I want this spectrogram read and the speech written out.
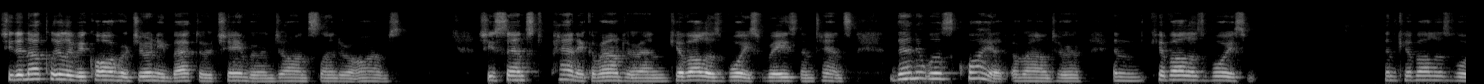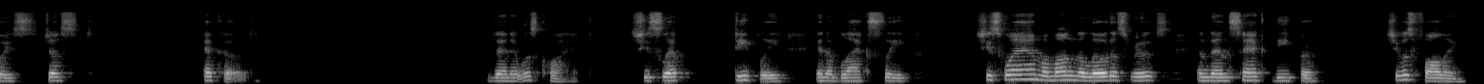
She did not clearly recall her journey back to her chamber in John's slender arms. She sensed panic around her, and Kevala's voice raised and tense. Then it was quiet around her, and Kevala's voice and Kevala's voice just echoed. Then it was quiet. She slept deeply in a black sleep. She swam among the lotus roots and then sank deeper. She was falling.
